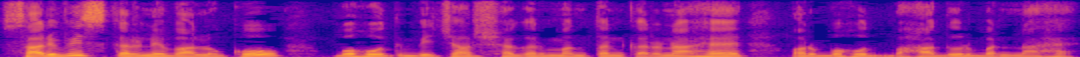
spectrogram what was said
सर्विस करने वालों को बहुत विचार सागर मंथन करना है और बहुत बहादुर बनना है।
